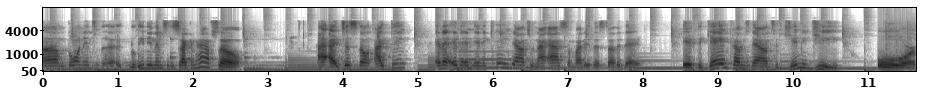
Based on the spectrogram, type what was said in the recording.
um, going into the leading into the second half. So I, I just don't. I think, and, and and it came down to, and I asked somebody this the other day, if the game comes down to Jimmy G or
